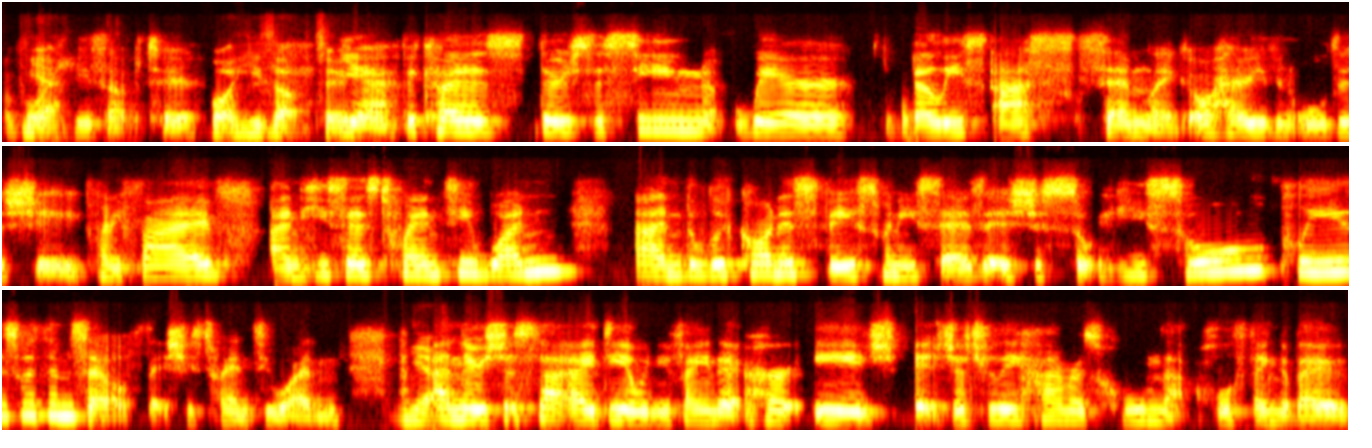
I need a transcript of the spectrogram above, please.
Of what Yeah. he's up to. what he's up to. Yeah, because there's the scene where Elise asks him, like, oh, how even old is she? 25. And he says 21. And the look on his face when he says it is just so, he's so pleased with himself that she's 21. Yeah. And there's just that idea when you find out her age, it just really hammers home that whole thing about,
